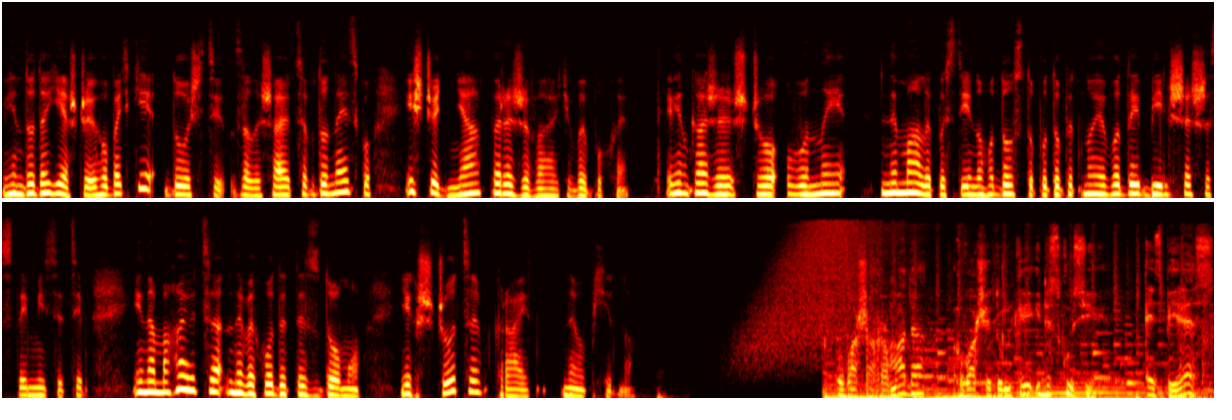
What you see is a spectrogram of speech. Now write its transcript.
Він додає, що його батьки дочці залишаються в Донецьку і щодня переживають вибухи. Він каже, що вони не мали постійного доступу до питної води більше шести місяців і намагаються не виходити з дому, якщо це вкрай необхідно. Ваша громада, ваші думки і дискусії. СБС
